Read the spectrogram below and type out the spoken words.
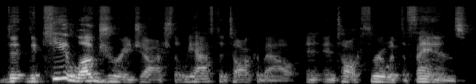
the, the key luxury, Josh, that we have to talk about and, and talk through with the fans,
